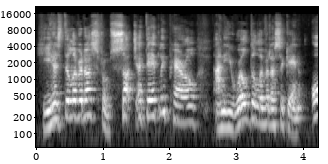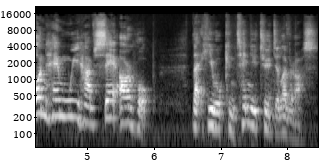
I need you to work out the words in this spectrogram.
He has delivered us from such a deadly peril, and he will deliver us again. On him we have set our hope, that he will continue to deliver us.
